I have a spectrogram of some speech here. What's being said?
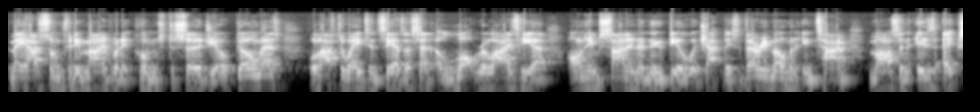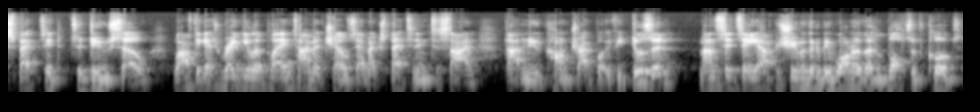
may have something in mind when it comes to Sergio Gomez. We'll have to wait and see. As I said, a lot relies here on him signing a new deal, which at this very moment in time, Maatsen is expected to do so. Whilst he gets regular playing time at Chelsea, I'm expecting him to sign that new contract. But if he doesn't, Man City, I presume, are going to be one of the lot of clubs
